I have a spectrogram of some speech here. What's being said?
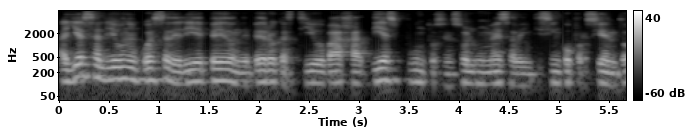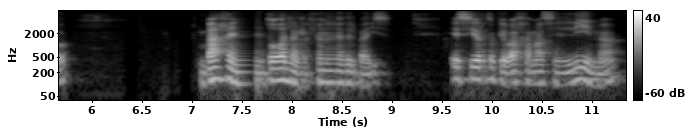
Ayer salió una encuesta del IEP donde Pedro Castillo baja 10 puntos en solo un mes a 25%, baja en todas las regiones del país es cierto que baja más en Lima,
